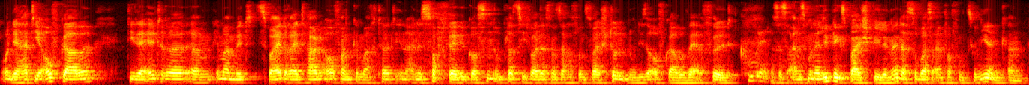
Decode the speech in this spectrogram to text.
und er hat die Aufgabe, die der Ältere ähm, immer mit zwei, drei Tagen Aufwand gemacht hat, in eine Software gegossen und plötzlich war das eine Sache von zwei Stunden und diese Aufgabe wäre erfüllt. Cool. Das ist eines meiner Lieblingsbeispiele, ne, dass sowas einfach funktionieren kann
